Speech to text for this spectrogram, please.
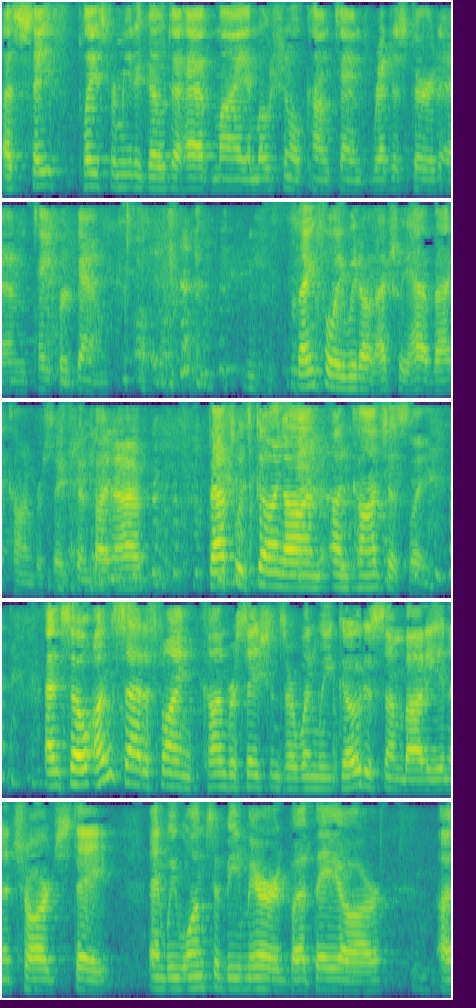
a safe place for me to go to have my emotional content registered and tapered down. Thankfully, we don't actually have that conversation, but uh, that's what's going on unconsciously. And so, unsatisfying conversations are when we go to somebody in a charged state and we want to be mirrored, but they are uh,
